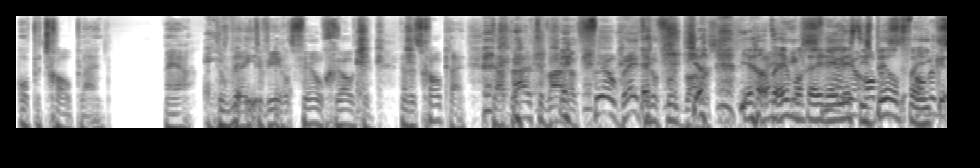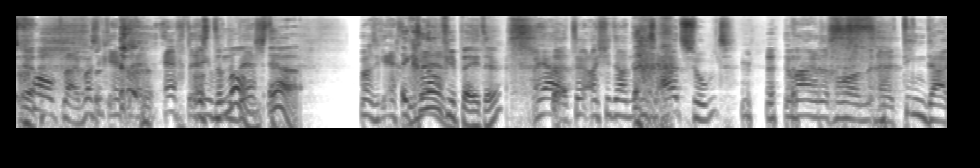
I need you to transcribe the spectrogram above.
op het schoolplein. Maar ja, toen bleek de wereld veel groter dan het schoolplein. Daarbuiten waren veel betere voetballers. Ja, je had Maar helemaal geen realistisch beeld van je Op het schoolplein was ik echt, echt een de van de man. beste. Ja, Was ik echt ik geloof je, Peter. Maar ja, als je dan iets uitzoomt, dan waren er gewoon eh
